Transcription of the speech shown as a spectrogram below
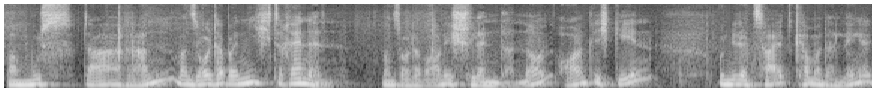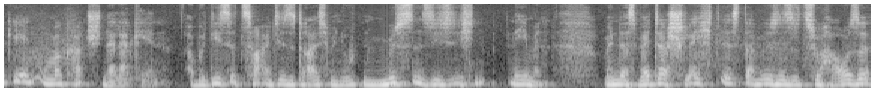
man muss da ran, man sollte aber nicht rennen. Man sollte aber auch nicht schlendern. Ne? Ordentlich gehen und mit der Zeit kann man dann länger gehen und man kann schneller gehen. Aber diese Zeit, diese 30 Minuten müssen Sie sich nehmen. Wenn das Wetter schlecht ist, dann müssen Sie zu Hause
